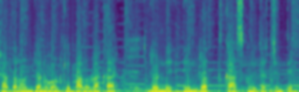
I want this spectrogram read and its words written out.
সাধারণ জনগণকে ভালো রাখার জন্য দিনরাত কাজ করে যাচ্ছেন তিনি।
